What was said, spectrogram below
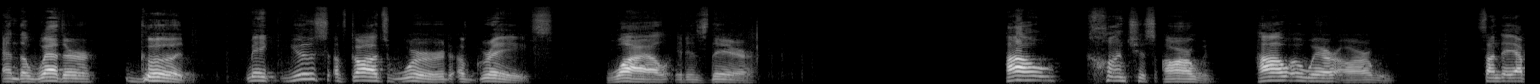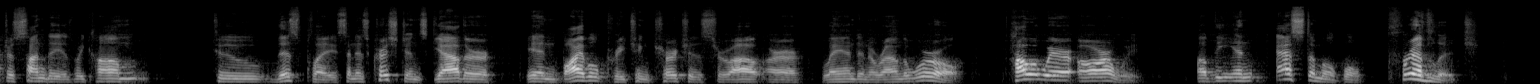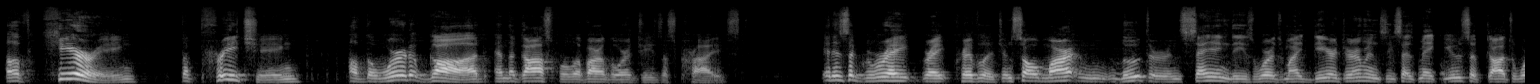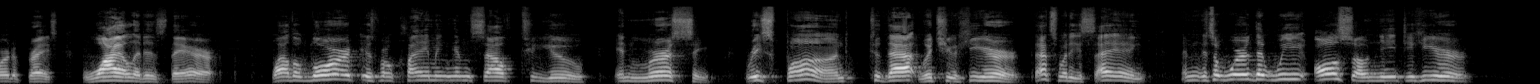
and the weather good. Make use of God's word of grace while it is there. How conscious are we? How aware are we? Sunday after Sunday, as we come to this place and as Christians gather in Bible preaching churches throughout our land and around the world, how aware are we of the inestimable privilege of hearing the preaching of the Word of God and the gospel of our Lord Jesus Christ. It is a great, great privilege. And so, Martin Luther, in saying these words, my dear Germans, he says, make use of God's word of grace while it is there. While the Lord is proclaiming himself to you in mercy, respond to that which you hear. That's what he's saying. And it's a word that we also need to hear.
